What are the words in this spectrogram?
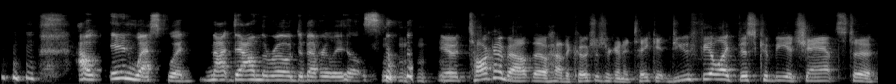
out in Westwood, not down the road to Beverly Hills. you know, talking about though how the coaches are going to take it, do you feel like this could be a chance to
